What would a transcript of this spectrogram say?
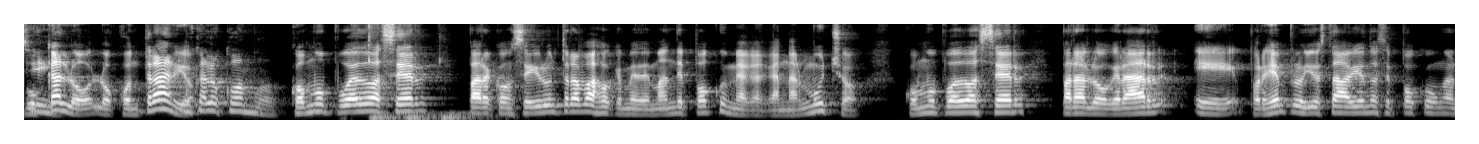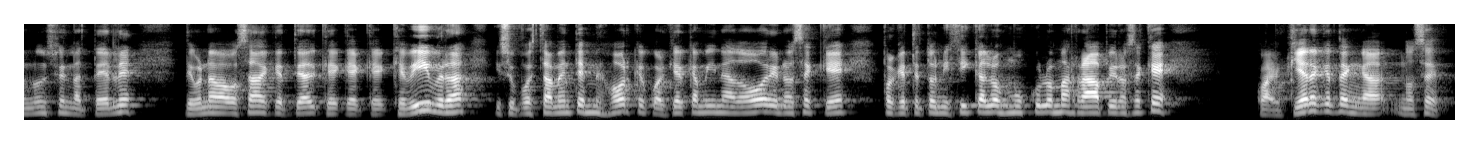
Busca lo, lo, contrario. Busca lo cómodo. ¿Cómo puedo hacer para conseguir un trabajo que me demande poco y me haga ganar mucho? ¿Cómo puedo hacer para lograr, eh, por ejemplo, yo estaba viendo hace poco un anuncio en la tele de una babosada que, que, que, vibra y supuestamente es mejor que cualquier caminador y no sé qué, porque te tonifica los músculos más rápido y no sé qué. Cualquiera que tenga, no sé.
